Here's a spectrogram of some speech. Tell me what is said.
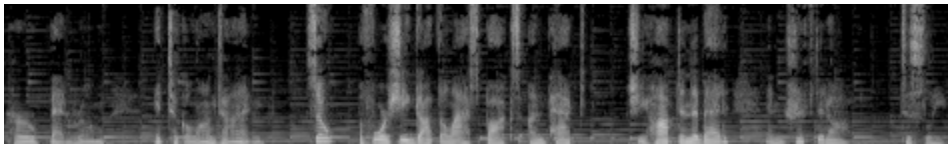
her bedroom. It took a long time. So, before she got the last box unpacked, she hopped into bed and drifted off to sleep.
